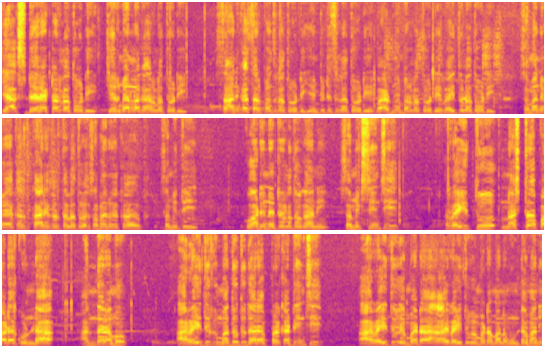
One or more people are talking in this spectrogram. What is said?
ట్యాక్స్ డైరెక్టర్లతోటి చైర్మన్ల గారులతోటి స్థానిక సర్పంచ్లతోటి ఎంపీటీసీలతోటి వార్డు మెంబర్లతోటి రైతులతోటి సమన్వయ కార్యకర్తలతో సమన్వయ సమితి కోఆర్డినేటర్లతో కానీ సమీక్షించి రైతు నష్టపడకుండా అందరము ఆ రైతుకు మద్దతు ధర ప్రకటించి ఆ రైతు వెంబట ఆ రైతు వెంబట మనం ఉంటామని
